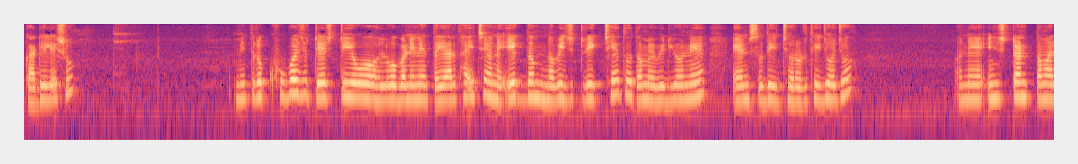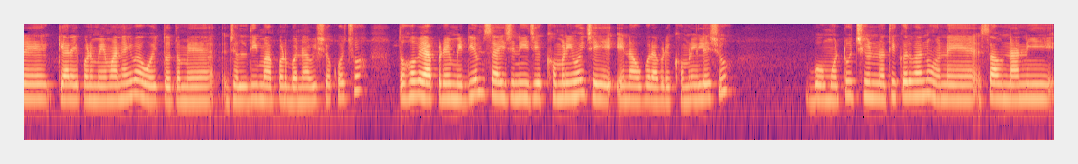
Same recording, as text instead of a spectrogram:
કાઢી લેશું. મિત્રો, ખૂબ જ ટેસ્ટી એવો હલવો બનીને તૈયાર થાય છે અને એકદમ નવી જ ટ્રીક છે. તો તમે વિડીયોને એન્ડ સુધી જરૂરથી જોજો. અને ઇન્સ્ટન્ટ તમારે ક્યારેય પણ મહેમાન આવ્યા હોય તો તમે જલ્દીમાં પણ બનાવી શકો છો. તો હવે આપણે મીડિયમ સાઇઝની જે ખમણી હોય છે, એના ઉપર આપણે ખમણી લેશું. બહુ મોટું છીણ નથી કરવાનું અને સાવ નાની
